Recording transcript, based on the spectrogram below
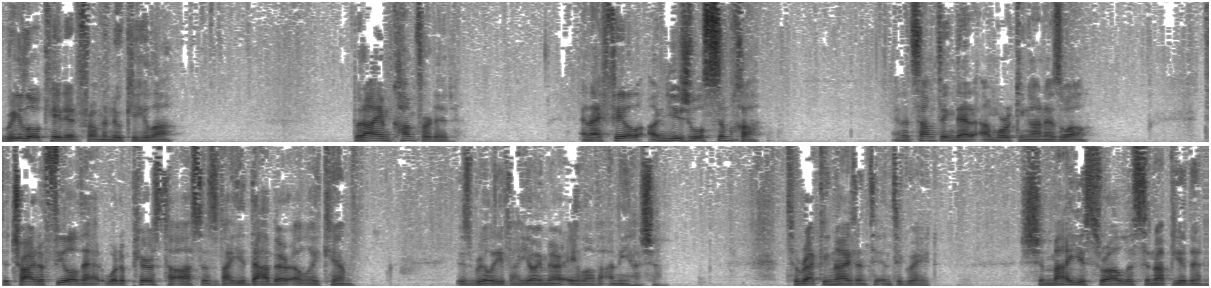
Relocated from a new kihila. But I am comforted. And I feel unusual simcha and it's something that I'm working on as well. To try to feel that what appears to us as Vayidaber Elohim is really Vayomer Elav Ani Hashem. To recognize and to integrate. Shema Yisrael, listen up Yedin.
